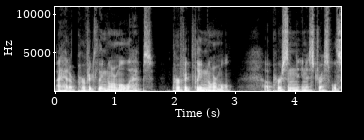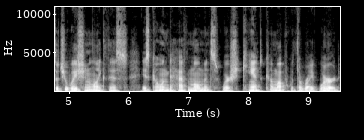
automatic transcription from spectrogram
I had a perfectly normal lapse. Perfectly normal. A person in a stressful situation like this is going to have moments where she can't come up with the right word.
